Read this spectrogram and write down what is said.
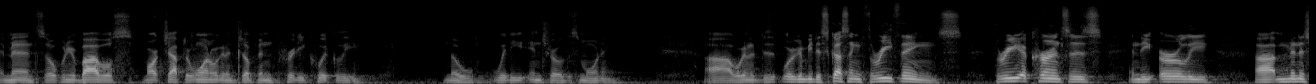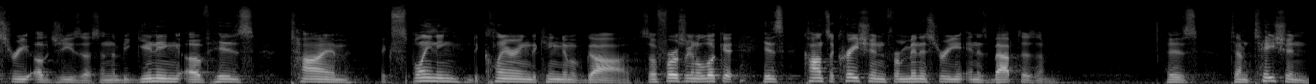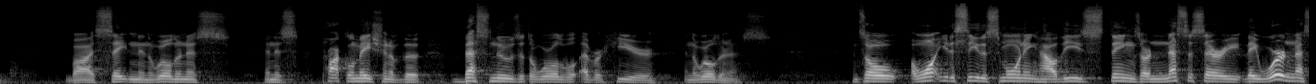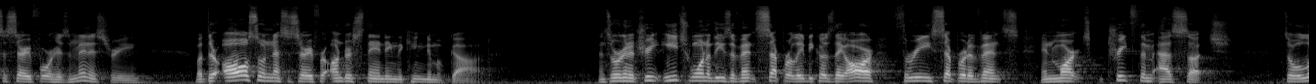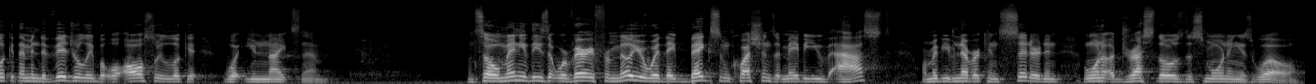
Amen. So open your Bibles, Mark chapter 1. We're going to jump in pretty quickly. No witty intro this morning. Uh, we're going to we're going to be discussing three things, three occurrences in the early uh, ministry of Jesus and the beginning of his time explaining and declaring the kingdom of God. So first we're going to look at his consecration for ministry and his baptism. His temptation by Satan in the wilderness and his proclamation of the best news that the world will ever hear in the wilderness. And so I want you to see this morning how these things are necessary. They were necessary for his ministry, but they're also necessary for understanding the kingdom of God. And so we're going to treat each one of these events separately because they are three separate events, and Mark treats them as such. So we'll look at them individually, but we'll also look at what unites them. And so many of these that we're very familiar with, they beg some questions that maybe you've asked or maybe you've never considered, and we want to address those this morning as well.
